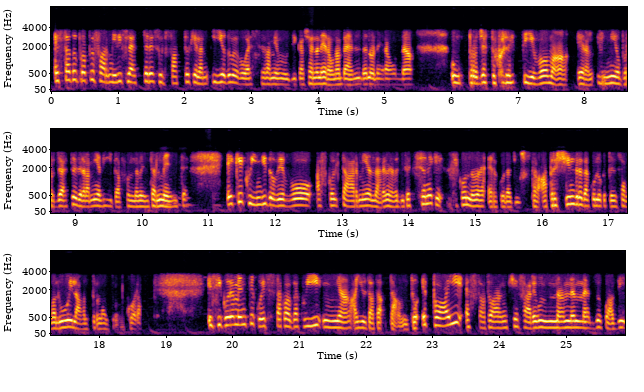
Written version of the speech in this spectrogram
è stato proprio farmi riflettere sul fatto che la, io dovevo essere la mia musica, cioè non era una band, non era una, un progetto collettivo, ma era il mio progetto ed era la mia vita fondamentalmente, mm-hmm. e che quindi dovevo ascoltarmi e andare nella direzione che secondo me era quella giusta, a prescindere da quello che pensava lui, l'altro, l'altro ancora e sicuramente questa cosa qui mi ha aiutata tanto e poi è stato anche fare un anno e mezzo quasi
